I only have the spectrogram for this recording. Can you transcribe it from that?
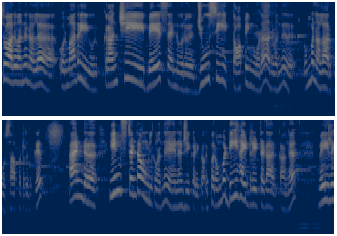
ஸோ அது வந்து நல்ல ஒரு மாதிரி ஒரு க்ரன்ச்சி பேஸ் அண்ட் ஒரு ஜூஸி டாப்பிங்கோட அது வந்து ரொம்ப நல்லாயிருக்கும் சாப்பிட்றதுக்கு. அண்டு இன்ஸ்டண்ட்டாக uh, உங்களுக்கு வந்து எனர்ஜி கிடைக்கும். இப்போ ரொம்ப டீஹைட்ரேட்டடாக இருக்காங்க. வெயில்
